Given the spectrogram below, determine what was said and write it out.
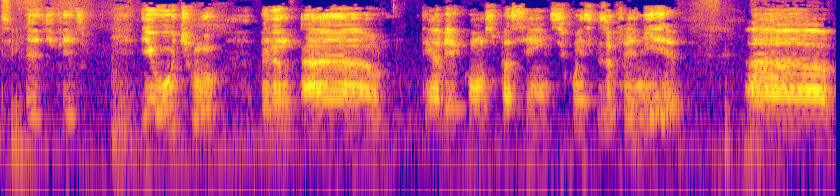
sim. É difícil. E o último, ah, tem a ver com os pacientes com esquizofrenia. Ah,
